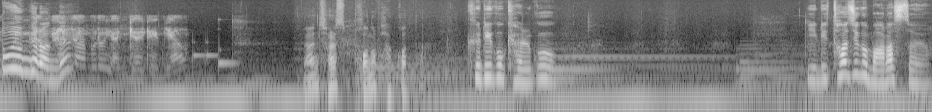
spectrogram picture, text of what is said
또 연결 안 돼? 난 저래서 번호 바꿨다. 그리고 결국 일이 터지고 말았어요.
